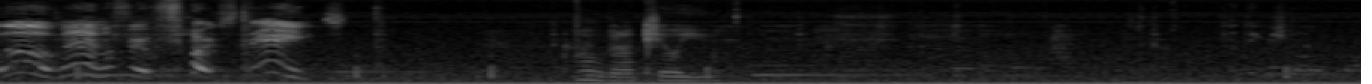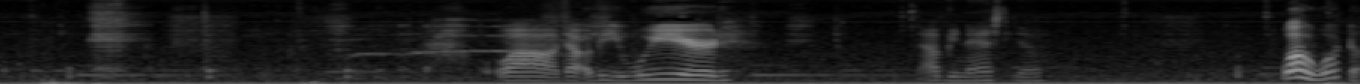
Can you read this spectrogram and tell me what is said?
oh man, my favorite fart stinks. I'm gonna kill you. I think you're strong. That'd be weird. That'd be nasty though. Whoa, what the?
